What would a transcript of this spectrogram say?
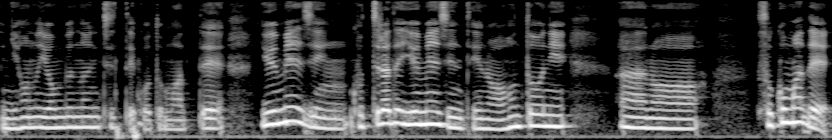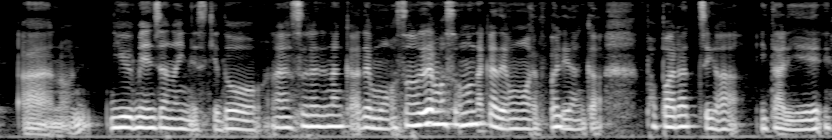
日本の4分の1ってこともあって有名人こちらで有名人っていうのは本当にあのそこまであの有名じゃないんですけどそれでなんかでもそのでもその中でもやっぱりなんかパパラッチがいたり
